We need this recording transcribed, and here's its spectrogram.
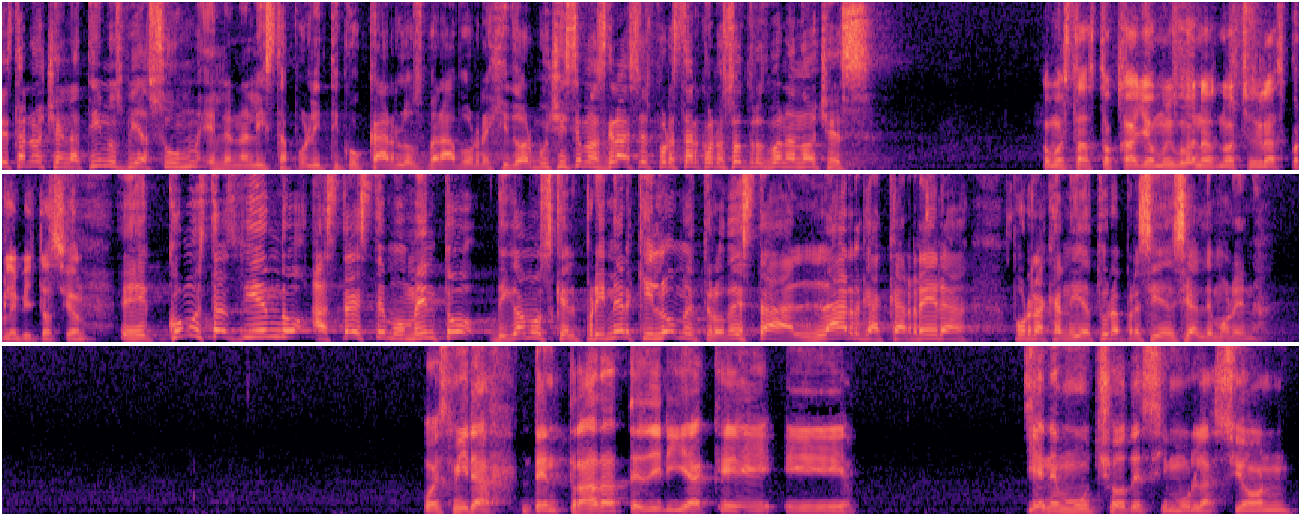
Esta noche en Latinos vía Zoom, el analista político Carlos Bravo Regidor. Muchísimas gracias por estar con nosotros. Buenas noches. ¿Cómo estás, Tocayo? Muy buenas noches, gracias por la invitación. Eh, ¿Cómo estás viendo hasta este momento, digamos que el primer kilómetro de esta larga carrera por la candidatura presidencial de Morena? Pues mira, de entrada te diría que eh, tiene mucho de simulación,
